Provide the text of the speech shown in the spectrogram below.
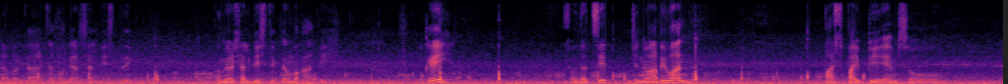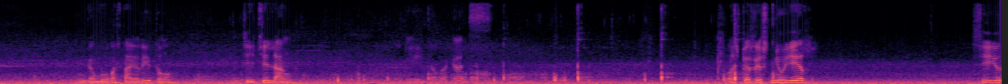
Double cut sa commercial district. Commercial district ng Makati. Okay. So that's it. January 1. Past 5 p.m. So hanggang bukas tayo rito. Chichi lang. Okay, double cuts. Prosperous New Year. See you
